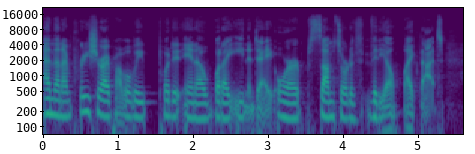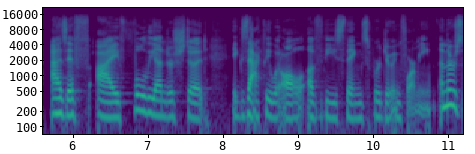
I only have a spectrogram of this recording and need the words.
And then I'm pretty sure I probably put it in a what I eat in a day or some sort of video like that, as if I fully understood exactly what all of these things were doing for me. And there's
